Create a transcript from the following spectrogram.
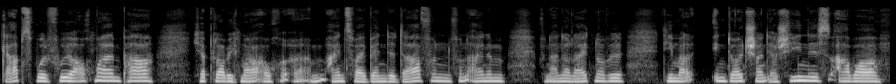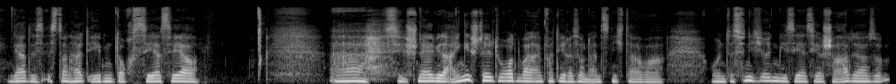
gab es wohl früher auch mal ein paar. Ich habe, glaube ich, mal auch äh, ein, zwei Bände da von, von einem, von einer Light Novel, die mal in Deutschland erschienen ist. Aber ja, das ist dann halt eben doch sehr, sehr äh, sehr schnell wieder eingestellt worden, weil einfach die Resonanz nicht da war. Und das finde ich irgendwie sehr, sehr schade. Also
